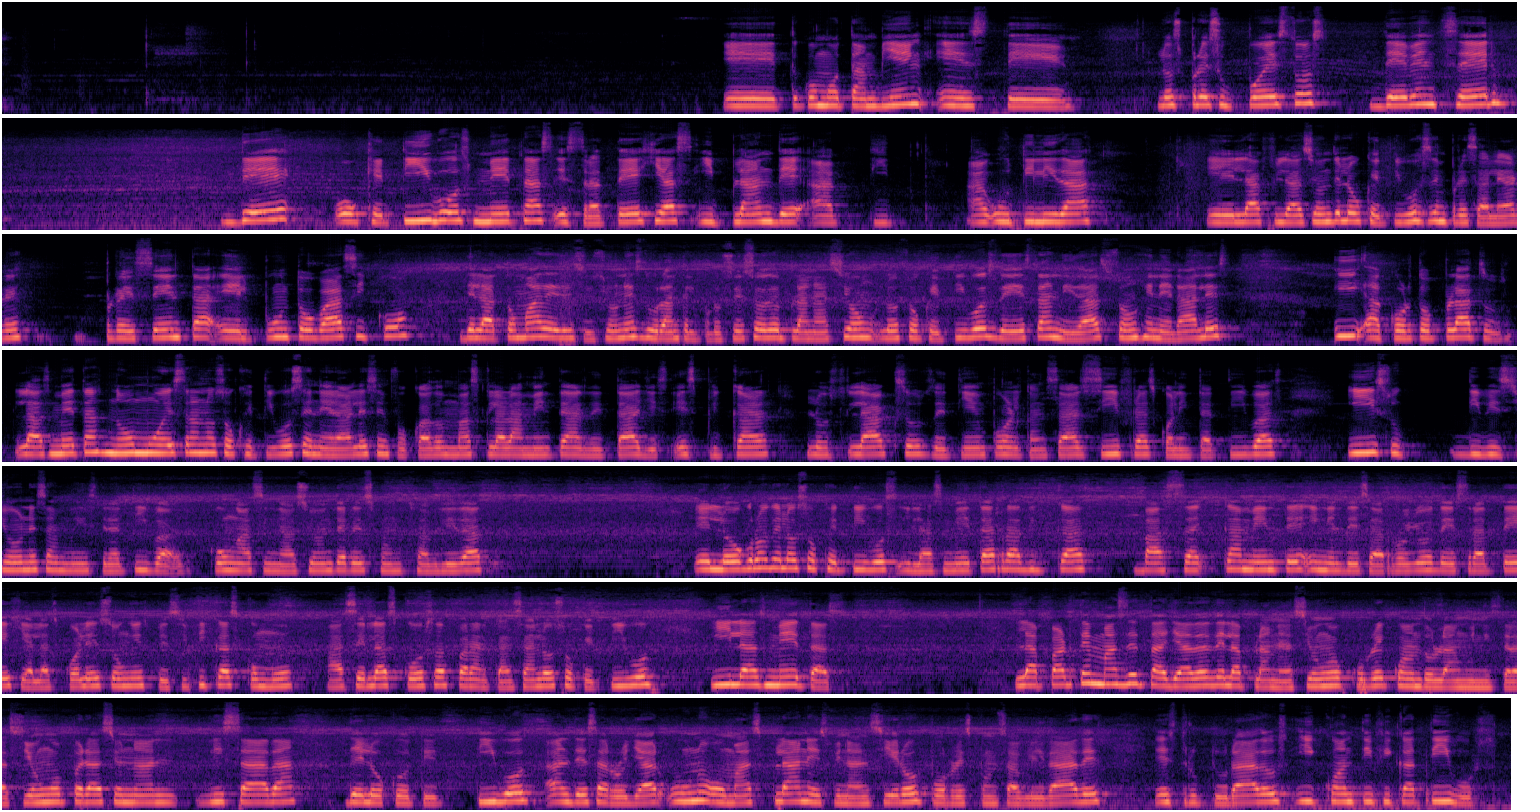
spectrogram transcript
Eh, como también este, los presupuestos deben ser de objetivos, metas, estrategias y plan de utilidad. Eh, la afiliación de los objetivos empresariales presenta el punto básico de la toma de decisiones durante el proceso de planeación. Los objetivos de esta unidad son generales y a corto plazo. Las metas no muestran los objetivos generales enfocados más claramente a detalles, explicar los laxos de tiempo, alcanzar cifras cualitativas y subdivisiones administrativas con asignación de responsabilidad. El logro de los objetivos y las metas radican básicamente en el desarrollo de estrategias, las cuales son específicas como hacer las cosas para alcanzar los objetivos y las metas. La parte más detallada de la planeación ocurre cuando la administración operacionalizada de los objetivos al desarrollar uno o más planes financieros por responsabilidades estructurados y cuantificativos.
